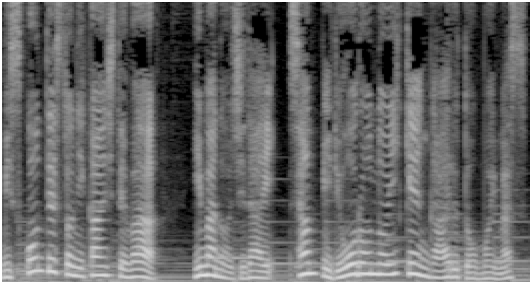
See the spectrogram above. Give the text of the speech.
ミスコンテストに関しては今の時代賛否両論の意見があると思います。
